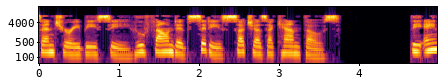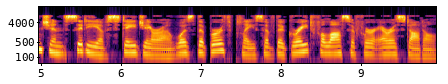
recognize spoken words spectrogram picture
century BC who founded cities such as Acanthos. The ancient city of Stagira was the birthplace of the great philosopher Aristotle.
